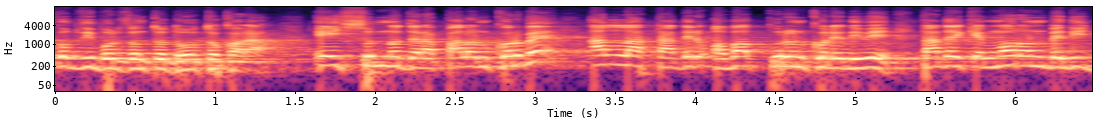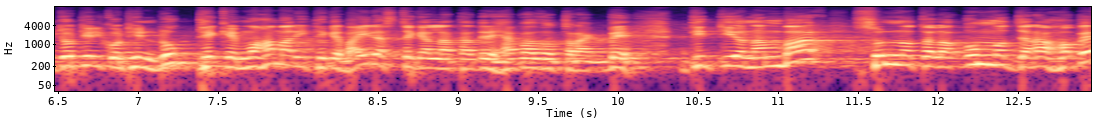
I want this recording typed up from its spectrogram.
কবজি পর্যন্ত ধৌত করা। এই শূন্য যারা পালন করবে, আল্লাহ তাদের অভাব পূরণ করে দিবে। তাদেরকে মরণ বেদি জটিল, কঠিন রোগ থেকে, মহামারী থেকে, ভাইরাস থেকে আল্লাহ তাদের হেফাজত রাখবে। দ্বিতীয় নাম্বার শূন্যতলা উম্মত যারা হবে,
